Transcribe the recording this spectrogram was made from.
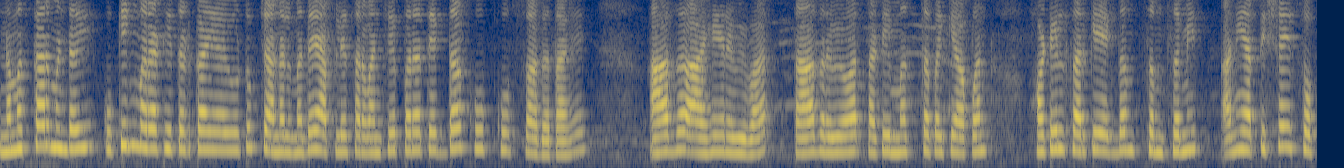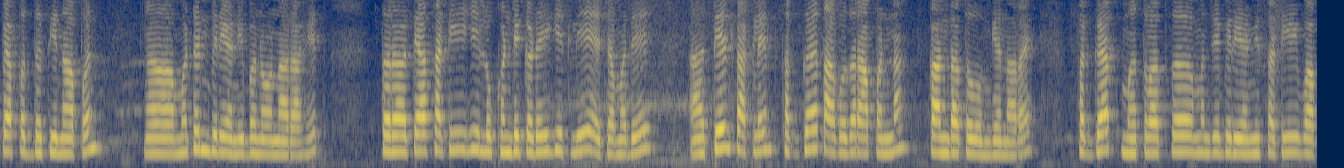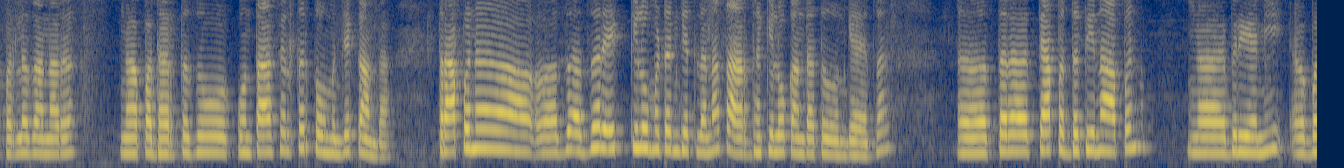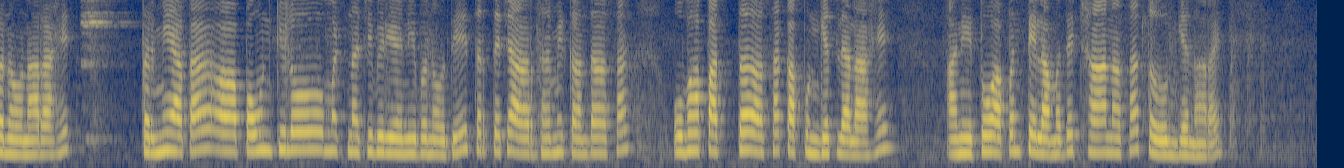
नमस्कार मंडळी कुकिंग मराठी तडका या यूट्यूब चॅनलमध्ये आपले सर्वांचे परत एकदा खूप खूप स्वागत आहे. आज आहे रविवार तर आज रविवारसाठी मस्तपैकी आपण हॉटेलसारखे एकदम चमचमीत आणि अतिशय सोप्या पद्धतीनं आपण मटन मटण बिर्याणी बनवणार आहेत. तर त्यासाठी ही लोखंडी कढई घेतली आहे याच्यामध्ये तेल टाकले. सगळ्यात अगोदर आपण ना कांदा तळून घेणार आहे. सगळ्यात महत्त्वाचं म्हणजे बिर्याणीसाठी वापरलं जाणारं पदार्थ जो कोणता असेल तर तो म्हणजे कांदा. तर आपण ज जर एक किलो मटण घेतलं ना तर अर्धा किलो कांदा तळून घ्यायचा. तर त्या पद्धतीनं आपण बिर्याणी बनवणार आहेत. तर मी आता पाऊण किलो मटणाची बिर्याणी बनवते. तर त्याच्या अर्धा मी कांदा असा उभा पातळ असा कापून घेतलेला आहे. आणि तो आपण तेलामध्ये छान असा तळून घेणार आहे.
